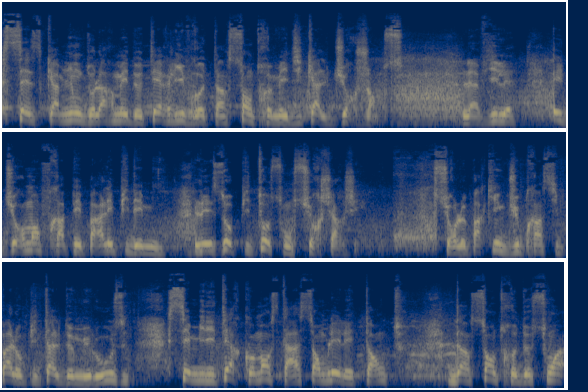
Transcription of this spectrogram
16 camions de l'armée de terre livrent un centre médical d'urgence. La ville est durement frappée par l'épidémie. Les hôpitaux sont surchargés. Sur le parking du principal hôpital de Mulhouse, ces militaires commencent à assembler les tentes d'un centre de soins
